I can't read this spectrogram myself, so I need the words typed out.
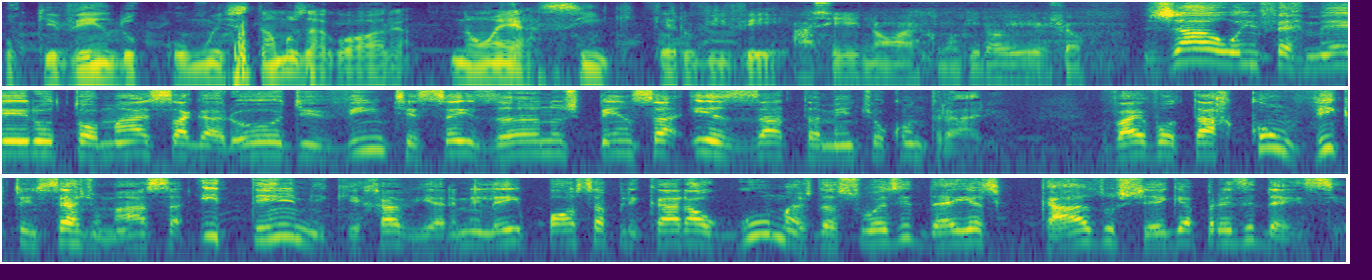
porque vendo como estamos agora, não é assim que quero viver. Assim não é como quero viver eu. Já o enfermeiro Tomás Sagarô, de 26 anos, pensa exatamente o contrário. Vai votar convicto em Sérgio Massa e teme que Javier Milei possa aplicar algumas das suas ideias caso chegue à presidência.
